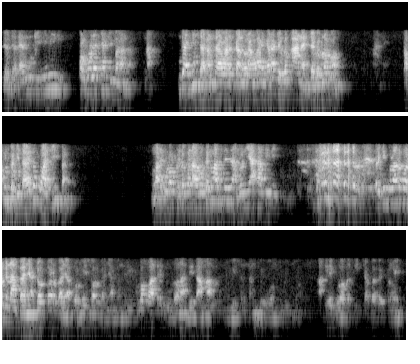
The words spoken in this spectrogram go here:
Jadi ilmu gini ini populernya di mana? Nah, nggak bisa kan saya wariskan orang lain karena dianggap aneh, dianggap apa? Tapi bagi saya itu kewajiban. Mengenai pulau bentuk kenal rugen masih dunia saat ini. Pergi pulau mau kenal banyak dokter, banyak profesor, banyak menteri. Pulau khawatir pulau nanti tamal, duit senang, beruang duitnya. Akhirnya pulau terhijab, bagai pengen.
